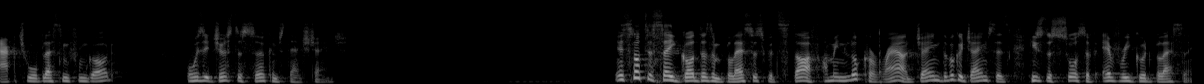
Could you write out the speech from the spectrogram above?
actual blessing from God? Or was it just a circumstance change? It's not to say God doesn't bless us with stuff. I mean, look around. James, the book of James says he's the source of every good blessing.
